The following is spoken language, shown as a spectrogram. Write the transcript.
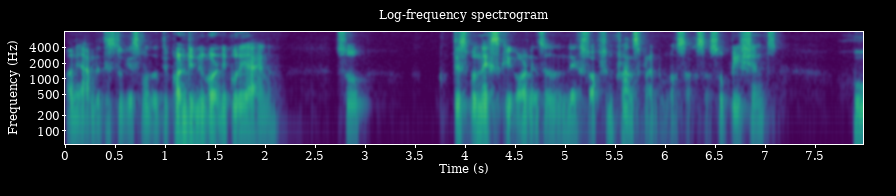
अनि हामीले त्यस्तो केसमा त त्यो कन्टिन्यू गर्ने कुरै आएन। सो त्यसको नेक्स्ट के गर्ने चाहिँ नेक्स्ट अप्सन ट्रान्सप्लान्ट हुनसक्छ so patients who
